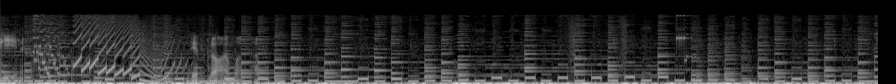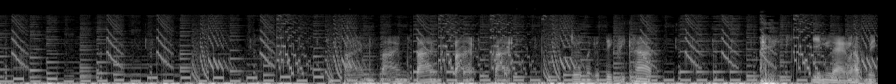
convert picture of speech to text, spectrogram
ผีๆเนี่ย เรียบร้อยหมดครับ ตายเจอมันกระติกพิฆาตยิงแหลงแล้วครับนี่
